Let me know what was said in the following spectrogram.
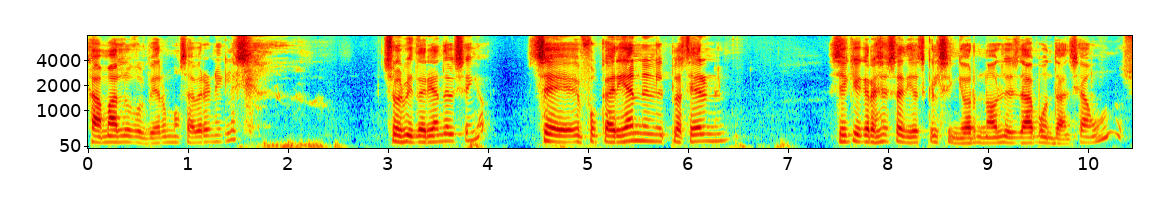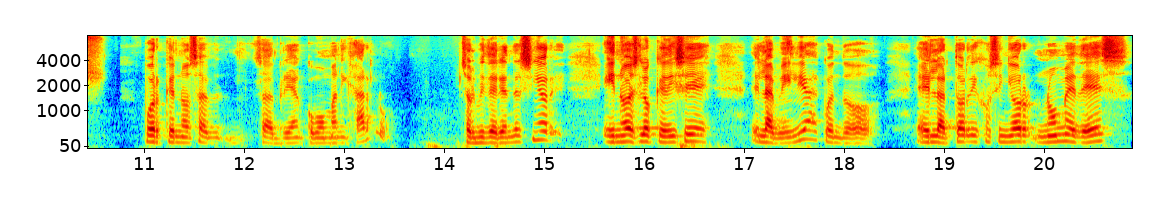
jamás los volviéramos a ver en la iglesia. Se olvidarían del Señor. Se enfocarían en el placer. En el... Así que gracias a Dios que el Señor no les da abundancia a unos, porque no sabrían cómo manejarlo. Se olvidarían del Señor. Y no es lo que dice la Biblia cuando el autor dijo, Señor, no me des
